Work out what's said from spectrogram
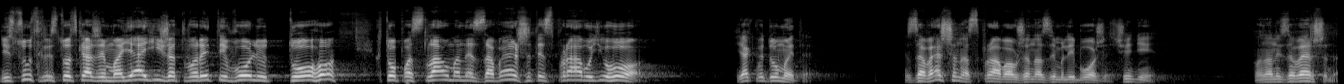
Ісус Христос каже, моя їжа творити волю того, хто послав мене завершити справу Його. Як ви думаєте, завершена справа вже на землі Божій чи ні? Вона не завершена.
